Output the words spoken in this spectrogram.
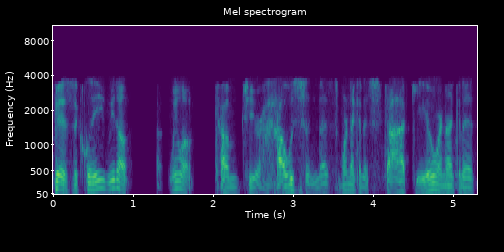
physically. We don't. We won't come to your house and. We're not going to stalk you. We're not going to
